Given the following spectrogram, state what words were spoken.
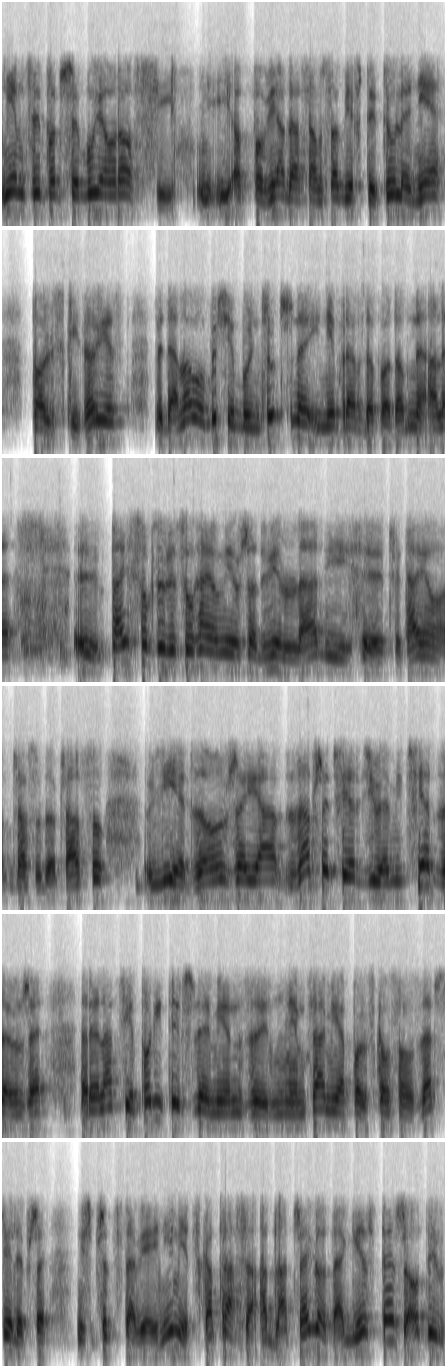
Niemcy potrzebują Rosji. I odpowiada sam sobie w tytule nie Polski. To jest, wydawałoby się buńczuczne i nieprawdopodobne, ale y, Państwo, którzy słuchają mnie już od wielu lat i y, czytają od czasu do czasu, wiedzą, że ja zawsze twierdziłem i twierdzę, że relacje polityczne między Niemcami a Polską są znacznie lepsze niż przedstawia je niemiecka prasa. A dlaczego tak jest? Też o tym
